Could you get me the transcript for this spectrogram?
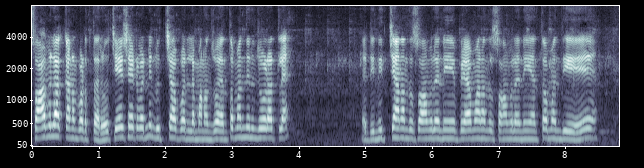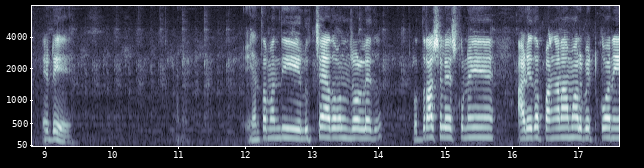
స్వామిలా కనబడతారు. చేసేటువంటి లుచ్చా పనులే మనం చూ ఎంతమందిని చూడట్లే? ఏంటి నిత్యానంద స్వాములని ప్రేమానంద స్వాములని ఎంతోమంది ఏంటి ఎంతమంది లుచ్చా యాదవులను చూడలేదు? రుద్రాక్షలు వేసుకుని ఆడేదో పంగనామాలు పెట్టుకొని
